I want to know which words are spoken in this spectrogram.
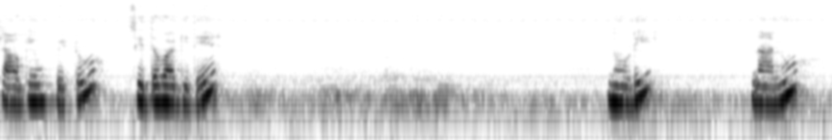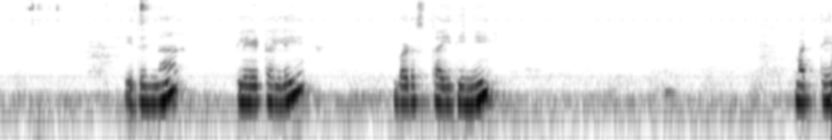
ಶಾವಿಗೆ ಉಪ್ಪಿಟ್ಟು ಸಿದ್ಧವಾಗಿದೆ. ನೋಡಿ, ನಾನು ಇದನ್ನು ಪ್ಲೇಟಲ್ಲಿ ಬಡಿಸ್ತಾ ಇದ್ದೀನಿ. ಮತ್ತು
